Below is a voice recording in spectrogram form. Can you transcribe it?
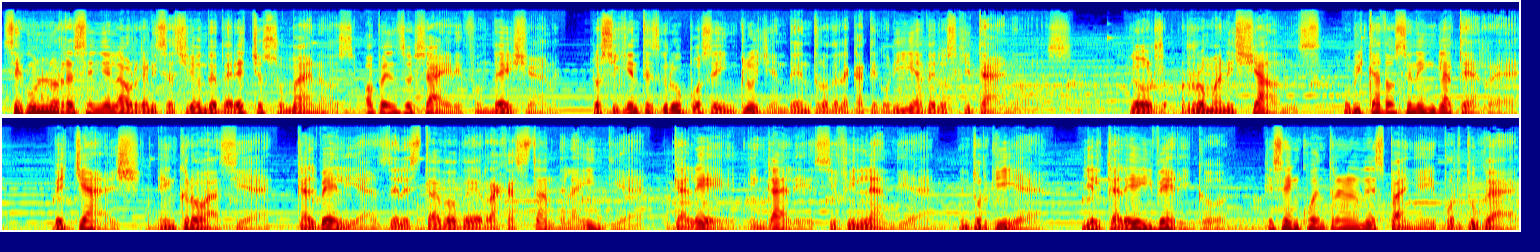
Según lo reseña la organización de derechos humanos Open Society Foundation, los siguientes grupos se incluyen dentro de la categoría de los gitanos. Los Romanishans, ubicados en Inglaterra, Bejash, en Croacia, Calvelias, del estado de Rajasthan de la India, Calais, en Gales y Finlandia, en Turquía, y el Calais ibérico, que se encuentran en España y Portugal.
